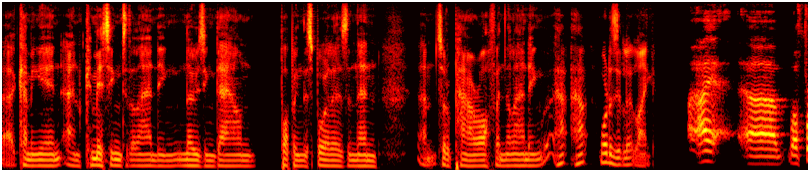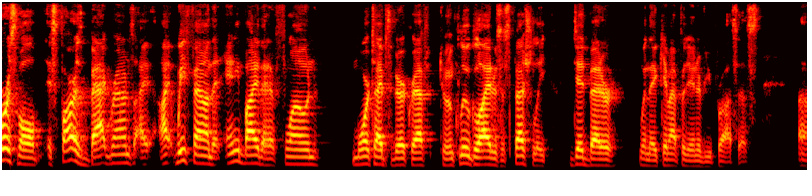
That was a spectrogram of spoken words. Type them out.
uh, coming in and committing to the landing, nosing down, popping the spoilers, and then um, sort of power off in the landing? How, how, what does it look like? I uh, well, first of all, as far as backgrounds, I, I we found that anybody that had flown more types of aircraft, to include gliders especially, did better when they came out for the interview process. Uh,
